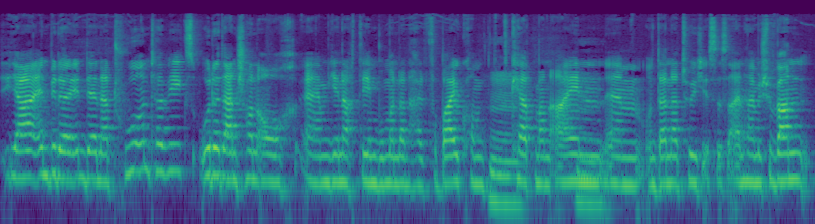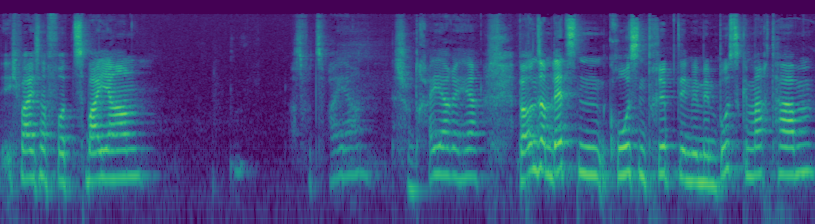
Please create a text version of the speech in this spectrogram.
ja entweder in der Natur unterwegs oder dann schon auch, ähm, je nachdem, wo man dann halt vorbeikommt, kehrt man ein. Ähm, und dann natürlich ist es einheimisch. Wir waren, ich weiß noch, vor zwei Jahren, was vor zwei Jahren? Das ist schon drei Jahre her. Bei unserem letzten großen Trip, den wir mit dem Bus gemacht haben,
